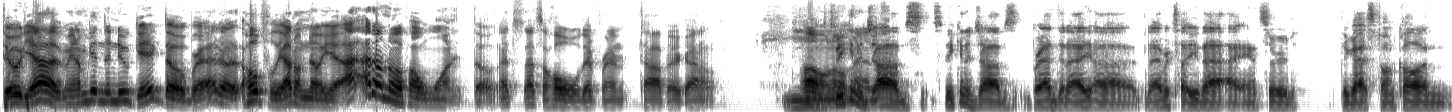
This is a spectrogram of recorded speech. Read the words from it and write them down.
Dude, yeah. I mean, I'm getting the new gig though, Brad. Uh, hopefully, I don't know yet. I, I don't know if I want it though. That's that's a whole different topic. I don't. Mm. Oh, no, Speaking man. of jobs, speaking of jobs, Brad, did I uh did I ever tell you that I answered the guy's phone call and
